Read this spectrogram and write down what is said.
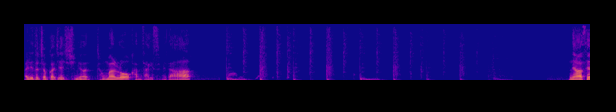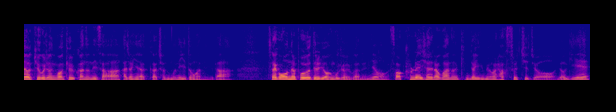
알림 설정까지 해주시면 정말로 감사하겠습니다. 안녕하세요. 교육을 전공한 교육하는 의사, 가정의학과 전문의 이동환입니다. 제가 오늘 보여드릴 연구 결과는요, Circulation이라고 하는 굉장히 유명한 학술지죠. 여기에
